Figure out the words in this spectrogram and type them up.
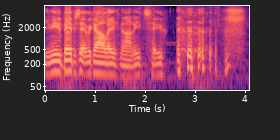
You need a babysitter, Carly? No, I need two.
